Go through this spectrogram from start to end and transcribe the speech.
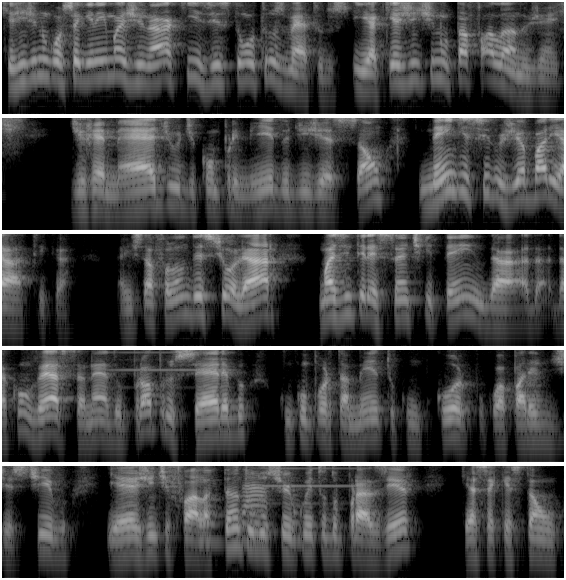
que a gente não consegue nem imaginar que existam outros métodos. E aqui a gente não está falando, gente, de remédio, de comprimido, de injeção, nem de cirurgia bariátrica. A gente está falando desse olhar mais interessante que tem da, da, da, conversa, né? do próprio cérebro com o comportamento, com o corpo, com o aparelho digestivo. E aí a gente fala Exato. tanto do circuito do prazer, que é essa questão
